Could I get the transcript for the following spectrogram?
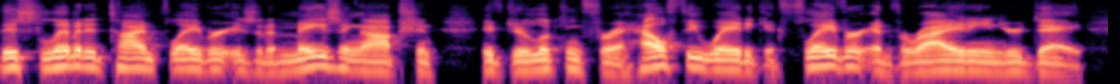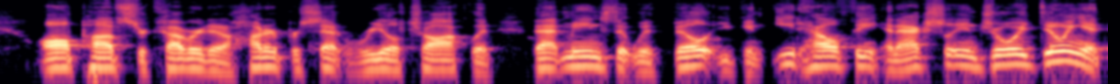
This limited time flavor is an amazing option if you're looking for a healthy way to get flavor and variety in your day. All puffs are covered in 100% real chocolate. That means that with Built, you can eat healthy and actually enjoy doing it.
